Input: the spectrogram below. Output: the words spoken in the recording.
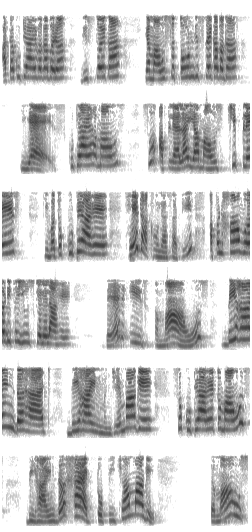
आता कुठे आहे बघा बरं? दिसतोय का? या माऊसचं तोंड दिसतंय का बघा? येस कुठे आहे हा माऊस सो आपल्याला या माऊसची प्लेस किंवा तो कुठे आहे हे दाखवण्यासाठी आपण हा वर्ड इथे यूज केलेला आहे. There is a mouse behind the hat behind म्हणजे मागे. सो कुठे आहे तो माऊस बिहाइंड द हॅट टोपीच्या मागे. The mouse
